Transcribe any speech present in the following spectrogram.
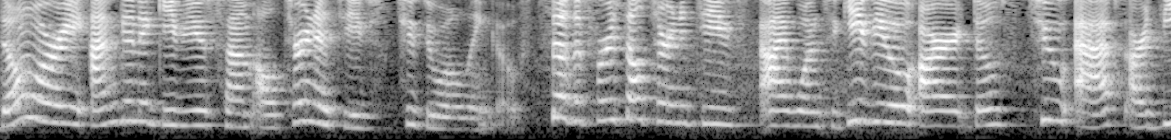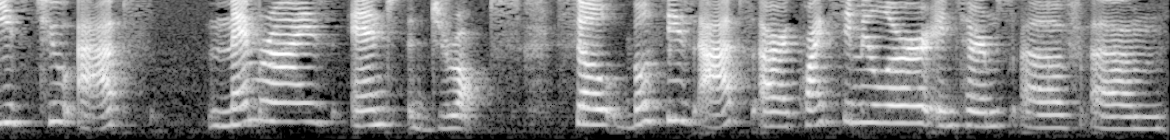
don't worry, I'm gonna give you some alternatives to Duolingo. So the first alternative I want to give you are those two apps, are these two apps Memrise and Drops. So both these apps are quite similar in terms of, um,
